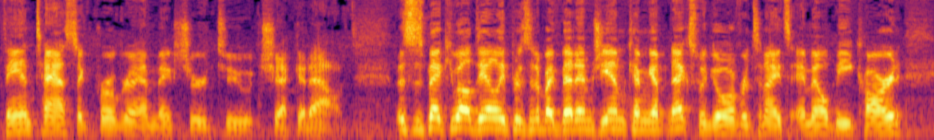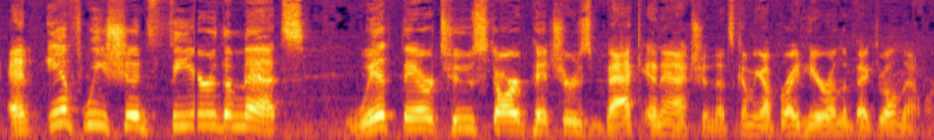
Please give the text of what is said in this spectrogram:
Fantastic program. Make sure to check it out. This is BetQL Daily presented by BetMGM. Coming up next, we go over tonight's MLB card and if we should fear the Mets with their two star pitchers back in action. That's coming up right here on the BetQL Network.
